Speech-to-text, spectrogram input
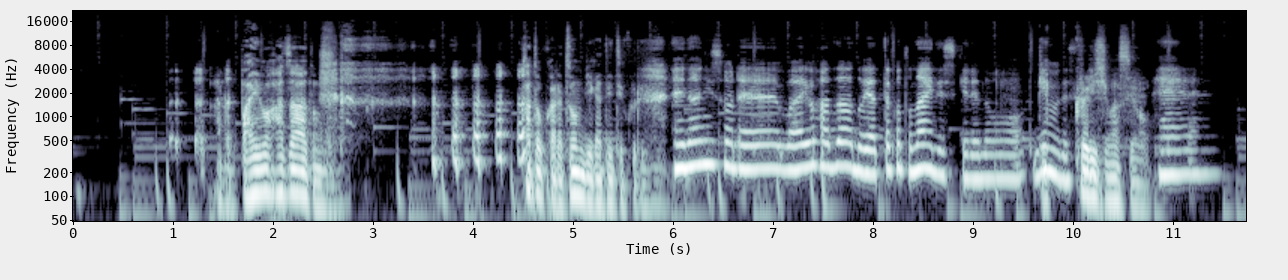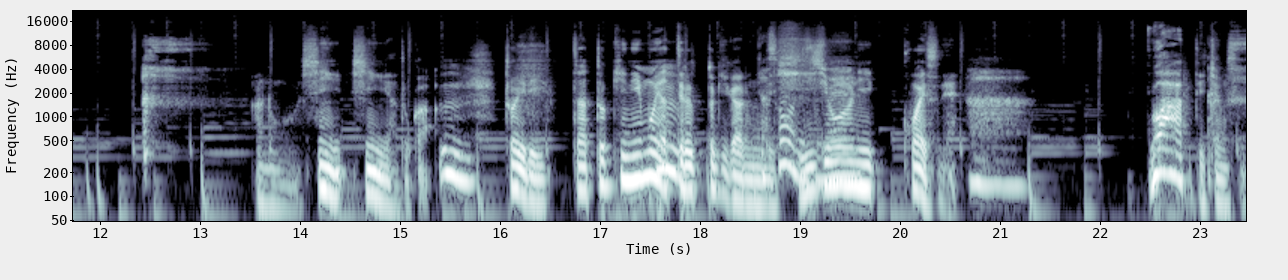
あの、バイオハザードの 角からゾンビが出てくる。え、何それバイオハザードやったことないですけれども、ゲームですびっくりしますよ。へえ。あの、深深夜とか、うん。トイレ行った時にもやってる時があるので、うんですね非常に怖いですね。あわーって言っちゃいますね。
